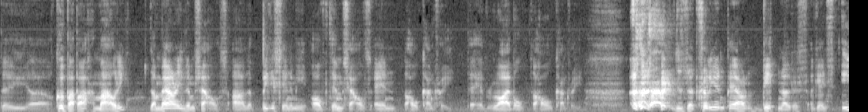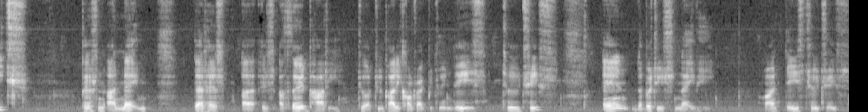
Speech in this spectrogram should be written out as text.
the uh, kupapa Maori, the Maori themselves are the biggest enemy of themselves and the whole country. They have libeled the whole country. this is a trillion pound debt notice against each person I name that has uh, is a third party to a two-party contract between these two chiefs and the British Navy. Right, these two chiefs,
